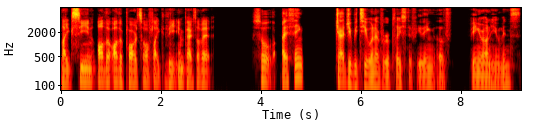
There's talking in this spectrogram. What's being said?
like seeing all the other parts of like the impact of it. So I think ChatGPT will never replace the feeling of being around humans.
